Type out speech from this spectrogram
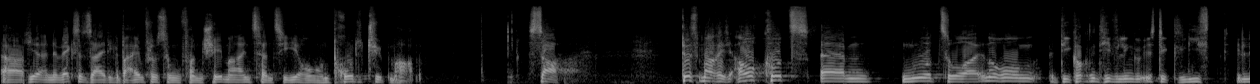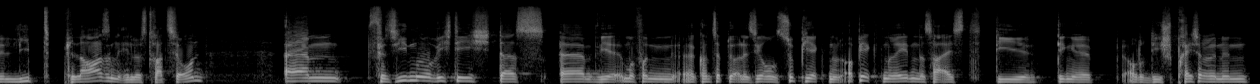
äh, hier eine wechselseitige Beeinflussung von Schema, Instanzierung und Prototypen haben. So, das mache ich auch kurz. Ähm, nur zur Erinnerung, die kognitive Linguistik liebt, liebt Blasenillustration. Ähm, für Sie nur wichtig, dass äh, wir immer von äh, Konzeptualisierungssubjekten und Objekten reden. Das heißt, die Dinge oder die Sprecherinnen,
